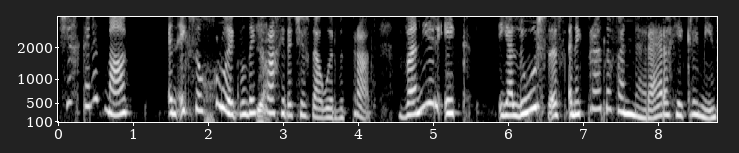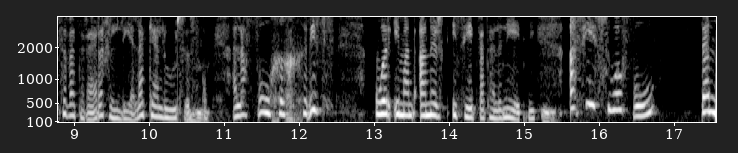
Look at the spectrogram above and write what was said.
Sheikh, kan dit maak en ek sou glo ek wil net Ja. ja. graag hê dat Sheikh daaroor moet praat. Wanneer ek jaloers is en ek praat nou van regtig jy kry mense wat regtig lelik jaloers is Mhm. op. Hulle voel gegrief oor iemand anders iets het wat hulle nie het nie. Mhm. As jy so voel, dan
